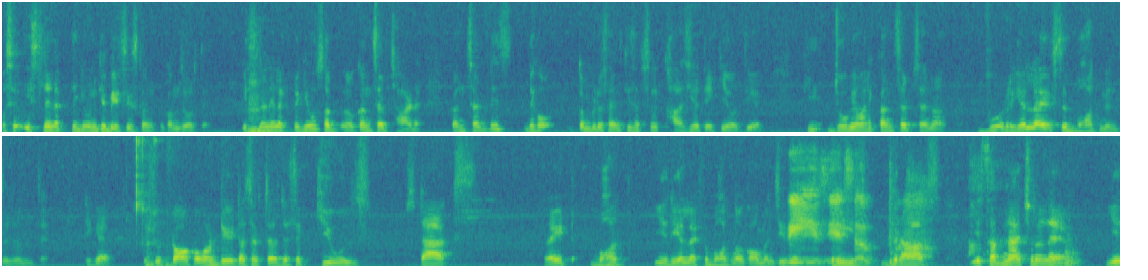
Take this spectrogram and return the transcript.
वो सिर्फ़ इसलिए लगते हैं कि उनके बेसिक्स कमज़ोर थे। इसलिए हम्म। नहीं लगते कि वो सब कंसेप्ट हार्ड है। कंसेप्ट इज़ देखो कंप्यूटर साइंस की सबसे खासियत एक ये होती है कि जो भी हमारे कंसेप्ट है ना वो रियल लाइफ से बहुत मिलते जुलते हैं ठीक है? तो टॉक अबाउट डेटा स्ट्रक्चर जैसे क्यूज स्टैक्स राइट बहुत ये रियल लाइफ में बहुत कॉमन चीज़ है। ये सब। ग्राफ्स ये सब नेचुरल है। ये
